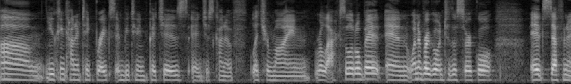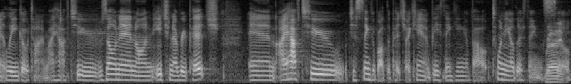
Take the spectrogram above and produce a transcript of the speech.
um, you can kind of take breaks in between pitches and just kind of let your mind relax a little bit. And whenever I go into the circle, it's definitely go time. I have to zone in on each and every pitch and I have to just think about the pitch. I can't be thinking about 20 other things. Right. So.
